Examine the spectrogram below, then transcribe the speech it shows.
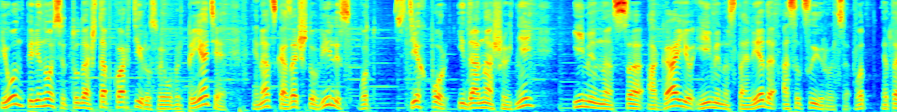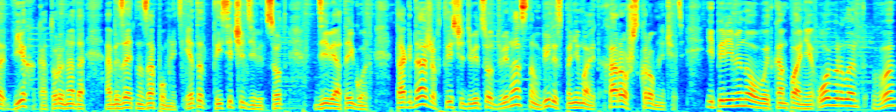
И он переносит туда штаб-квартиру своего предприятия. И надо сказать, что Виллис вот с тех пор и до наших дней именно с Огайо и именно с Толедо ассоциируется. Вот это веха, которую надо обязательно запомнить. Это 1909 год. Тогда же, в 1912 Виллис понимает, хорош скромничать, и переименовывает компанию Overland в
